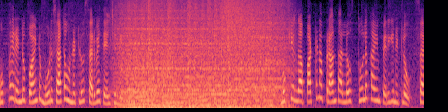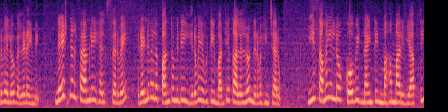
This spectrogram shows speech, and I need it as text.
ముప్పై రెండు పాయింట్ మూడు శాతం ఉన్నట్లు సర్వే తేల్చింది. ముఖ్యంగా పట్టణ ప్రాంతాల్లో స్థూలకాయం పెరిగినట్లు సర్వేలో వెల్లడైంది. నేషనల్ ఫ్యామిలీ హెల్త్ సర్వే రెండు వేల పంతొమ్మిది ఇరవై ఒకటి మధ్యకాలంలో నిర్వహించారు. ఈ సమయంలో కోవిడ్ నైన్టీన్ మహమ్మారి వ్యాప్తి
